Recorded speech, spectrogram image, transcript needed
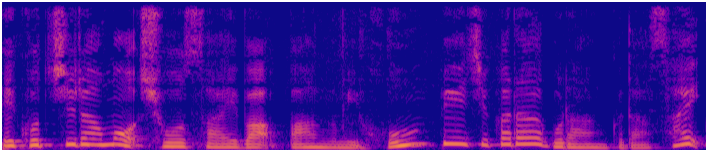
えこちらも詳細は番組ホームページからご覧ください。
